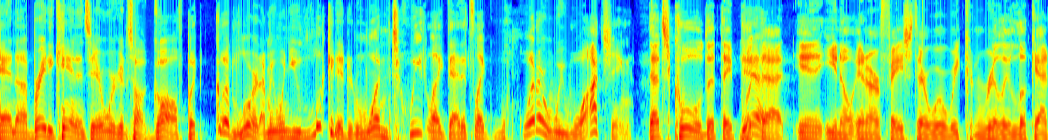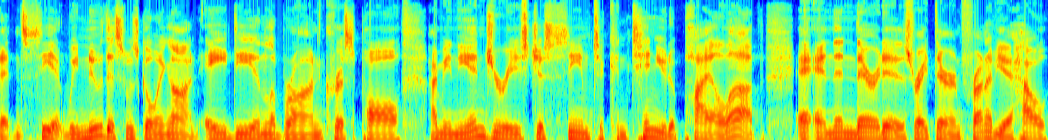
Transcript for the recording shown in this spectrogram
And uh, Brady Cannon's here. We're going to talk golf, but good lord! I mean, when you look at it in one tweet like that, it's like, what are we watching? That's cool that they put Yeah. that in, you know, in our face there, where we can really look at it and see it. We knew this was going on. AD and LeBron, Chris Paul. I mean, the injuries just seem to continue to pile up, A- and then there it is, right there in front of you. How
